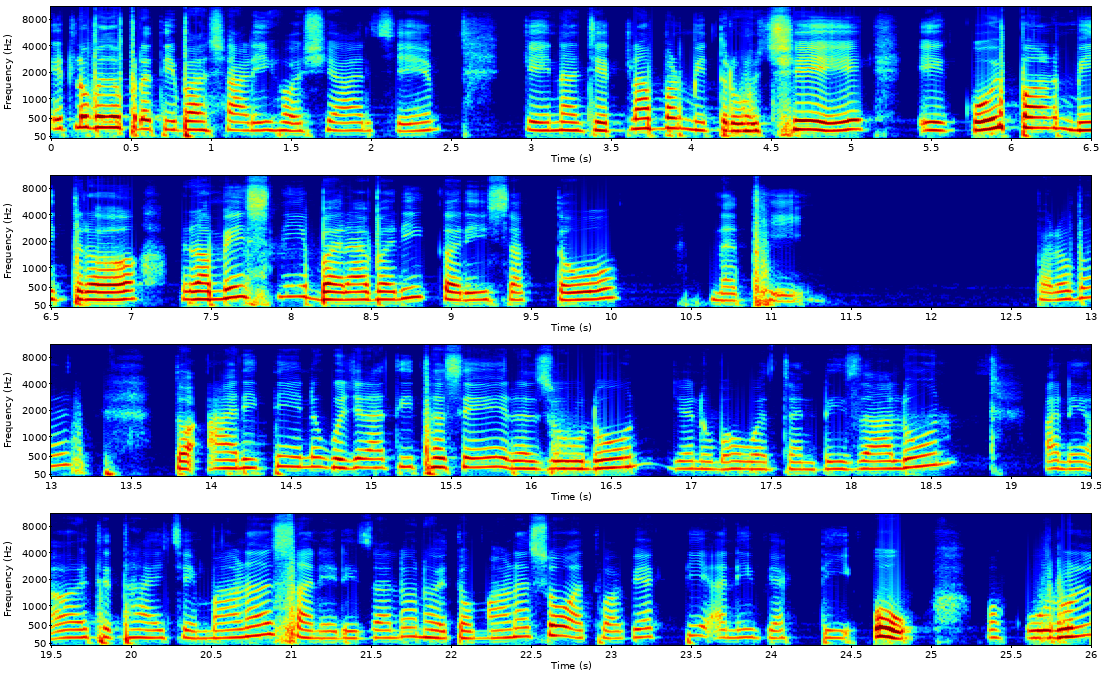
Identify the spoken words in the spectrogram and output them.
એટલો બધો પ્રતિભાશાળી હોશિયાર છે કે એના જેટલા પણ મિત્રો છે, એ કોઈ પણ મિત્ર રમેશની બરાબરી કરી શકતો નથી. બરોબર? તો આ રીતે એનું ગુજરાતી થશે રઝુલુન જેનું બહુવચન રિઝાલૂન અને અર્થ થાય છે માણસ, અને રિઝાલુન હોય તો માણસો અથવા વ્યક્તિ અને વ્યક્તિઓ. વકુરુલ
